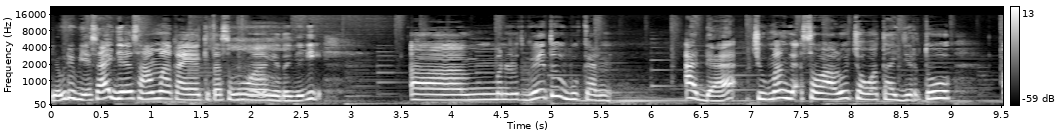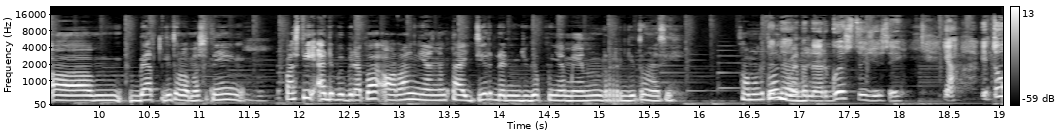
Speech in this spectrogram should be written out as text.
ya udah biasa aja sama kayak kita semua Mhm. gitu. Jadi em, menurut gue itu bukan ada cuma nggak selalu cowok tajir tuh em, bad gitu loh. Maksudnya pasti ada beberapa orang yang tajir dan juga punya manner gitu gak sih? Kalau menurut lo gimana? Benar-benar gue setuju sih. Ya itu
